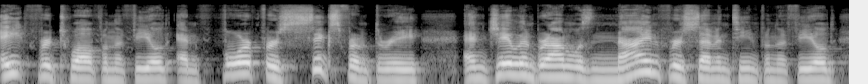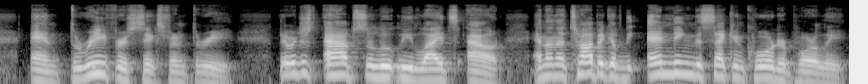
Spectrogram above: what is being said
8 for 12 from the field and 4 for 6 from 3, and Jaylen Brown was 9 for 17 from the field and 3 for 6 from 3. They were just absolutely lights out. And on the topic of the ending the second quarter poorly,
